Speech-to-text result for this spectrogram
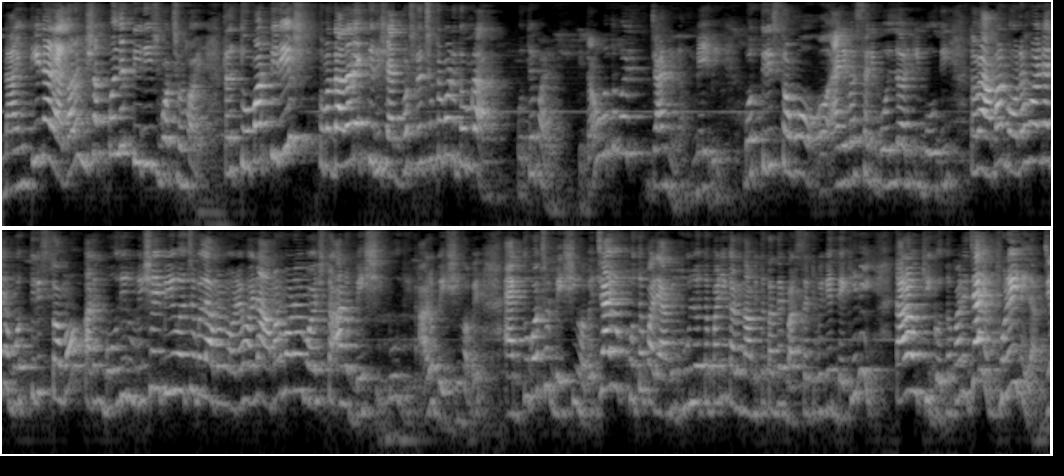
নাইনটিন আর এগারো হিসাব করলে তিরিশ বছর হয়। তাহলে তোমার তিরিশ, তোমার দাদার একত্রিশ, এক বছরের ছোট বড় তোমরা? হতে পারে, এটাও হতে পারে। জানি না মেবি বত্রিশতম অ্যানিভার্সারি বলল আর কি বৌদি। তবে আমার মনে হয় না এটা বত্রিশতম, কারণ বৌদির উনিশেই বিয়ে হয়েছে বলে আমার মনে হয় না। আমার মনে হয় বয়সটা আরও বেশি বৌদির আরও বেশি হবে। এক দু বছর বেশি হবে। যাই হোক, হতে পারে, আমি ভুল হতে পারি, কারণ আমি তো তাদের বার্থ সার্টিফিকেট দেখিনি। তারাও ঠিক হতে পারে। যাই হোক, ধরেই নিলাম যে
